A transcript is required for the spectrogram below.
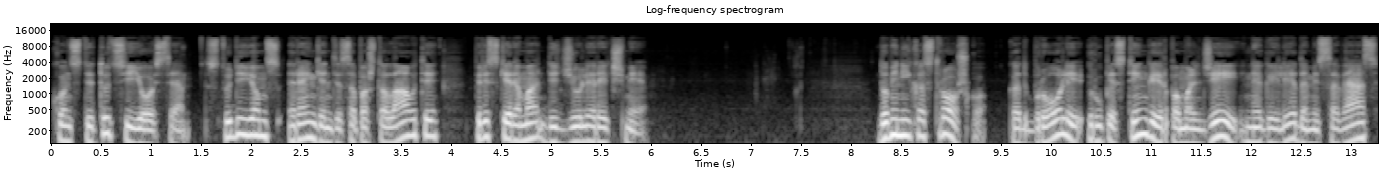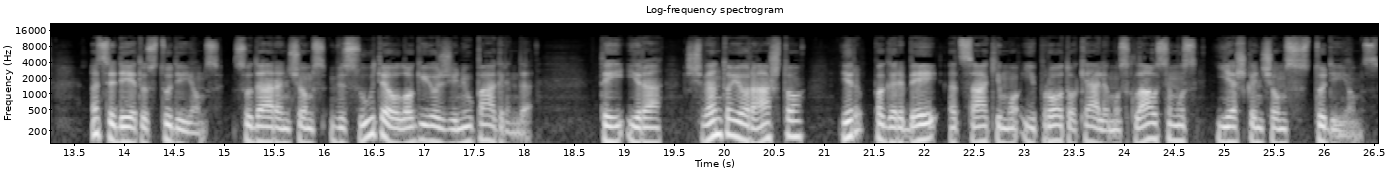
konstitucijose studijoms rengiantis apaštalauti priskiriama didžiulė reikšmė. Dominikas troško, kad broliai rūpestingai ir pamaldžiai, negailėdami savęs, atsidėtų studijoms, sudarančioms visų teologijos žinių pagrindą. Tai yra šventojo rašto ir pagarbiai atsakymo į proto keliamus klausimus ieškančioms studijoms.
